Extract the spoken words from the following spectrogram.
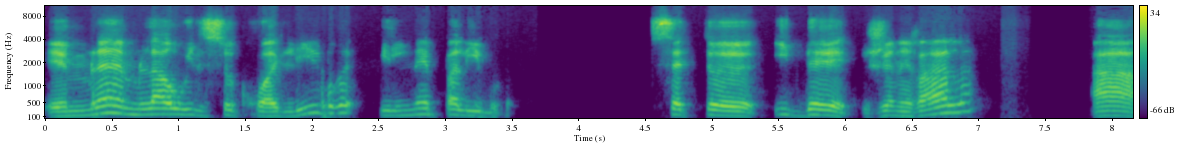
Et même là où il se croit libre, il n'est pas libre. Cette euh, idée générale a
